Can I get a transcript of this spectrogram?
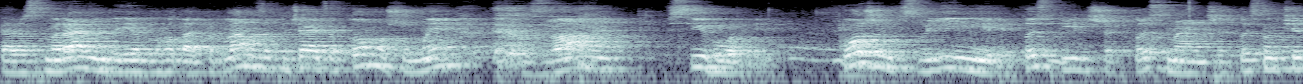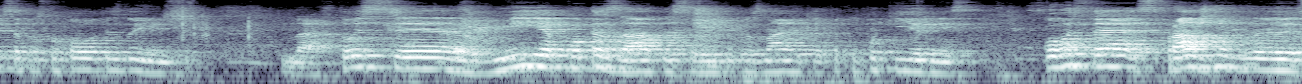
Каже, смиренним дає благодать. Проблема заключається в тому, що ми з вами всі горді. Кожен в своїй мірі. Хтось більше, хтось менше, хтось навчився прислуховуватись до інших. Да. Хтось е, вміє показати свою знаєте, таку покірність. В когось це справжнє е,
